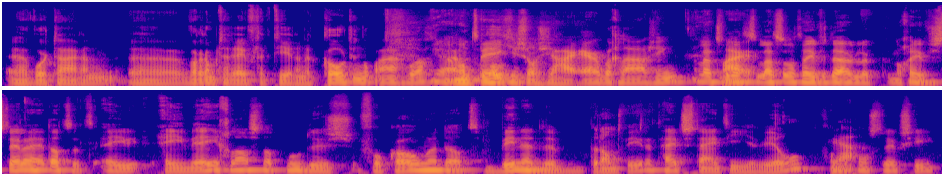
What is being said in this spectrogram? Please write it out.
eh, wordt daar een eh warmte-reflecterende coating op aangebracht. Ja, een beetje zoals je HR-beglazing. Laten, we Maar- dat, laten we dat even duidelijk nog even stellen. Hè, dat het E- EW-glas, dat moet dus voorkomen dat binnen de brandwerendheidstijd die je wil van Ja. de constructie,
